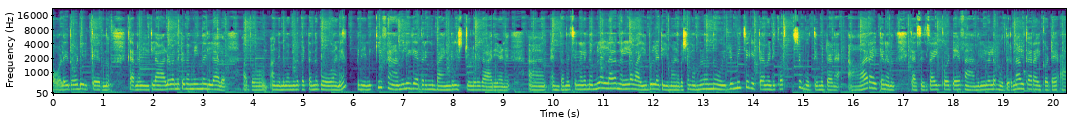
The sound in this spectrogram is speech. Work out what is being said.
കോൾ ചെയ്തോടെ കാരണം വീട്ടിൽ ആൾ വന്നിട്ട് നമ്മളിന്ന് ഇല്ലല്ലോ അപ്പോൾ അങ്ങനെ നമ്മൾ പെട്ടെന്ന് പെട്ടെന്ന് പോവാണ്. പിന്നെ എനിക്ക് ഫാമിലി ഗാദറിങ് ഭയങ്കര ഇഷ്ടമുള്ളൊരു കാര്യമാണ്. എന്താണെന്ന് വെച്ചാൽ നമ്മളെല്ലാവരും നല്ല വൈബുള്ള ടീമാണ് പക്ഷെ നമ്മളൊന്ന് ഒരുമിച്ച് കിട്ടാൻ വേണ്ടി കുറച്ച് ബുദ്ധിമുട്ടാണ്. ആരായിക്കാനാണ്? കസിൻസ് ആയിക്കോട്ടെ ഫാമിലിയിലുള്ള മുതിർന്ന ആൾക്കാരായിക്കോട്ടെ ആ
